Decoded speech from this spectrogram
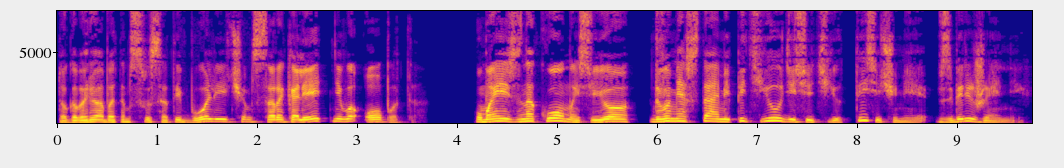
то говорю об этом с высоты более чем сорокалетнего опыта. У моей знакомой с ее двумястами пятьюдесятью тысячами в сбережениях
